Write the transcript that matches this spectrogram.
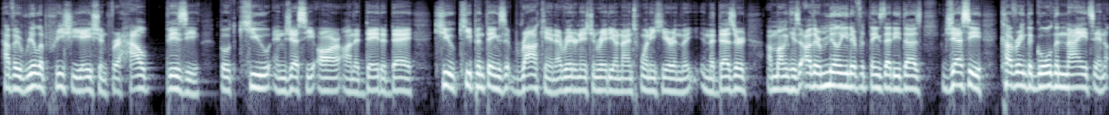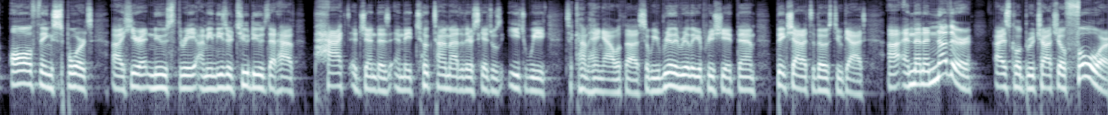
have a real appreciation for how busy both Q and Jesse are on a day to day. Q keeping things rocking at Raider Nation Radio 920 here in the in the desert, among his other million different things that he does. Jesse covering the Golden Knights and all things sports uh, here at News Three. I mean, these are two dudes that have packed agendas and they took time out of their schedules each week to come hang out with us. So we really, really appreciate them. Big shout out to those two guys. Uh, and then another Ice Cold Bruchacho for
